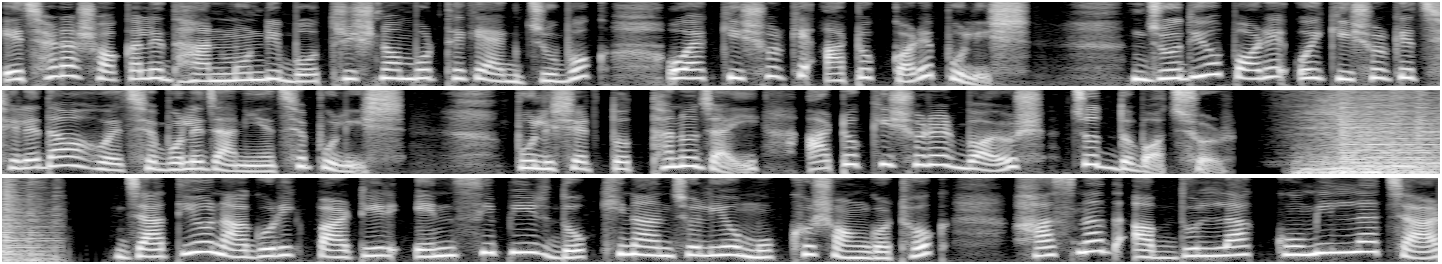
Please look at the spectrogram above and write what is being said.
এছাড়া সকালে ধানমন্ডি বত্রিশ নম্বর থেকে এক যুবক ও এক কিশোরকে আটক করে পুলিশ। যদিও পরে ওই কিশোরকে ছেড়ে দেওয়া হয়েছে বলে জানিয়েছে পুলিশ। পুলিশের তথ্যানুযায়ী আটক কিশোরের বয়স চোদ্দ বছর। জাতীয় নাগরিক পার্টির এনসিপির দক্ষিণাঞ্চলীয় মুখ্য সংগঠক হাসনাদ আবদুল্লাহ কুমিল্লা চার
